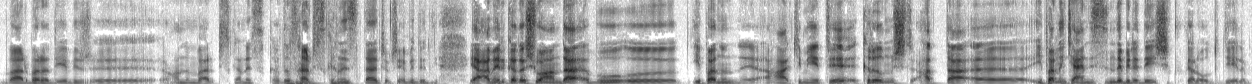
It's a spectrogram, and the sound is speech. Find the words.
Barbara diye bir e, hanım var psikanalist. Kadınlar psikanalist daha çok şey. Bir. Ya Amerika'da şu anda bu e, İPA'nın e, hakimiyeti kırılmış. Hatta e, İPA'nın kendisinde bile değişiklikler oldu diyelim.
